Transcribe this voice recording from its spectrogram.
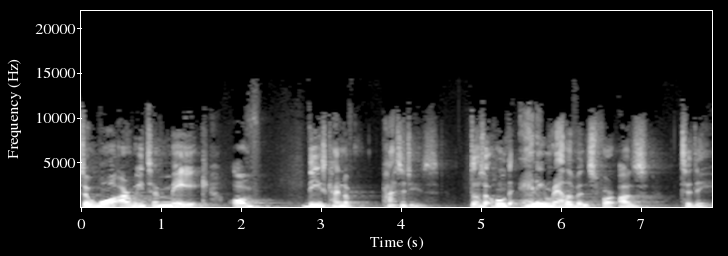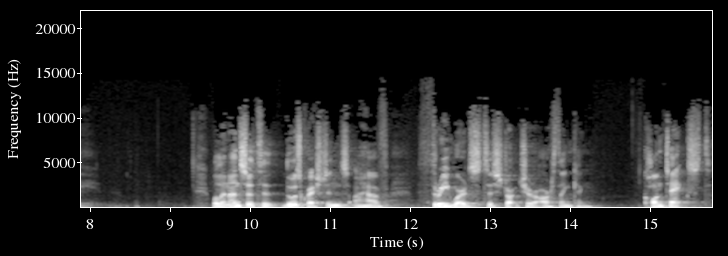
So, what are we to make of these kind of passages? Does it hold any relevance for us today? Well, in answer to those questions, I have three words to structure our thinking context,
